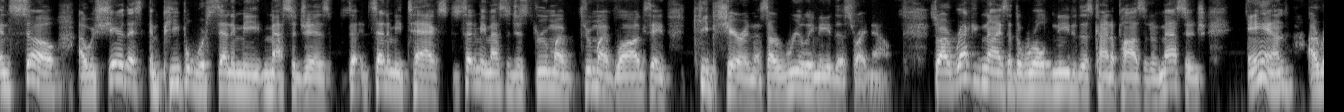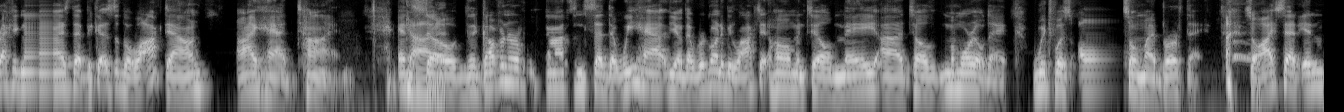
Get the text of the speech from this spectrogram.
And so i would share this and people were sending me messages sending me texts sending me messages through my through my blog saying keep sharing this. I really need this right now. So i recognized that the world needed this kind of positive message and i recognized that because of the lockdown i had time and Got so the governor of Wisconsin said that we have, you know, that we're going to be locked at home until May, uh, till Memorial Day, which was also my birthday. So I said in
